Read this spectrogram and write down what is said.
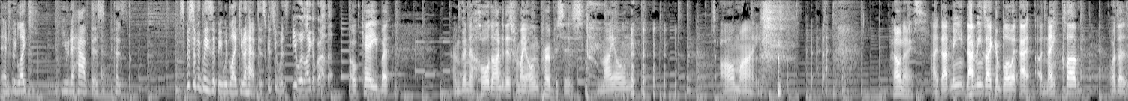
and we'd like you to have this because specifically Zippy would like you to have this because you was you were like a brother. Okay, but I'm gonna hold on to this for my own purposes. My own. It's all mine. How nice. I, that mean that means I can blow it at a nightclub or the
